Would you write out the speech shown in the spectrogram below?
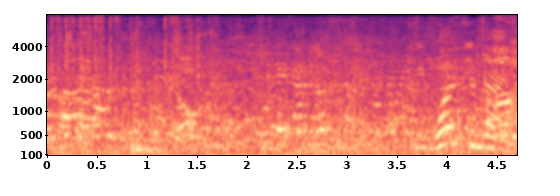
We won tonight.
